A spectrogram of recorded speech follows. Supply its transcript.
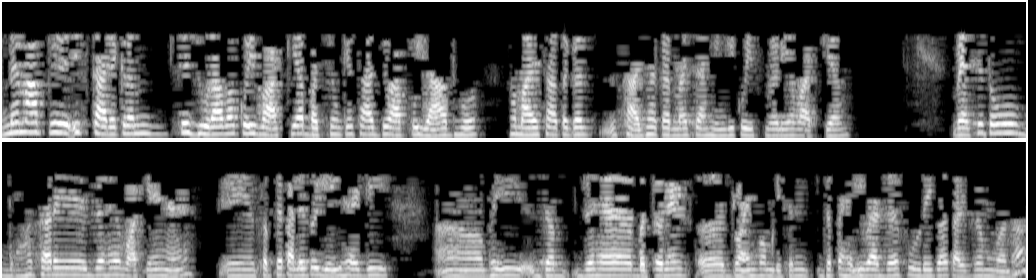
मैम, आप इस कार्यक्रम से जुड़ा हुआ कोई वाक्य बच्चों के साथ जो आपको याद हो, हमारे साथ अगर साझा करना चाहेंगी कोई स्मरणीय वाक्य? वैसे तो बहुत सारे जो है वाक्य हैं। सबसे पहले तो यही है कि भाई जब जो है बच्चों ने ड्राइंग कॉम्पिटिशन जब पहली बार जो है फुल डे का कार्यक्रम हुआ था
